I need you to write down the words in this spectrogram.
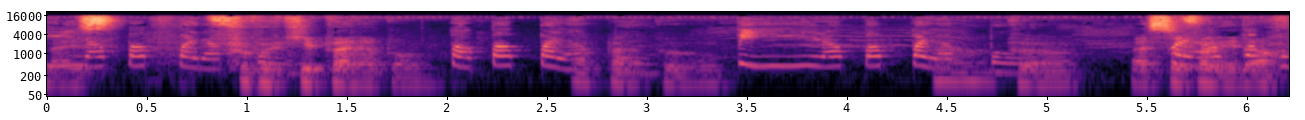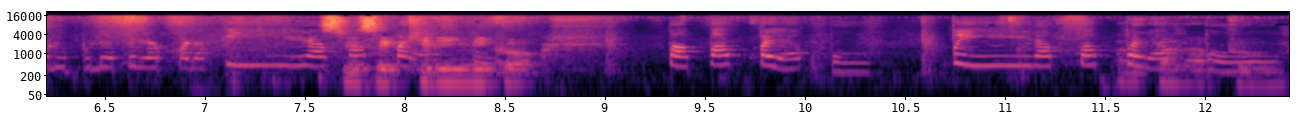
nice. Fubuki pineapple. Pineapple. Pineapple. That's so funny though. So you say killing Miko. Pineapple.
